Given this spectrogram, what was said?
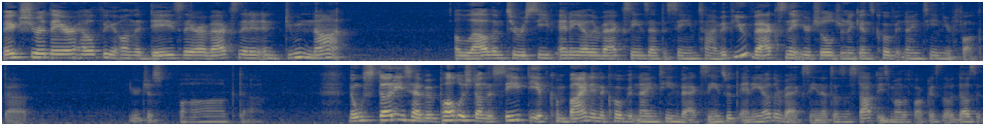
make sure they are healthy on the days they are vaccinated and do not allow them to receive any other vaccines at the same time. If you vaccinate your children against COVID 19, you're fucked up. You're just fucked up. No studies have been published on the safety of combining the COVID 19 vaccines with any other vaccine. That doesn't stop these motherfuckers, though, does it?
